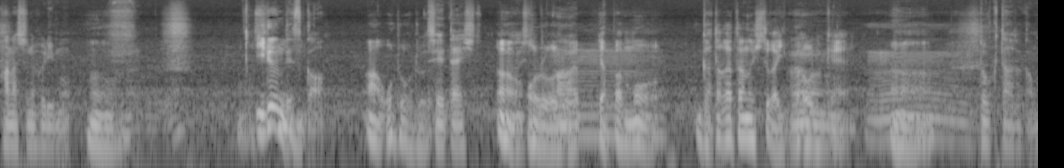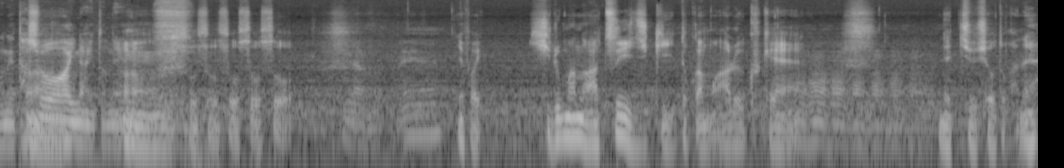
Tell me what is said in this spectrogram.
話の振りも。うん、いるんですか？あおるおる。整体師うんおるおある。やっぱもうガタガタの人がいっぱいおるけん、ううん。ん。ドクターとかもね多少はいないとね、うん。そうそうそうそうそうやっぱり昼間の暑い時期とかも歩くけん熱中症とかね、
